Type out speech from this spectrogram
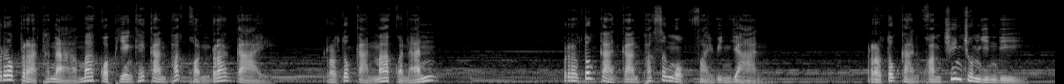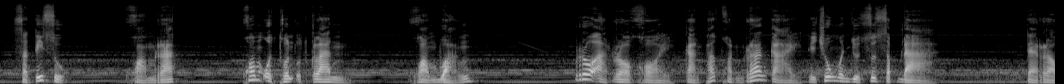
เราปรารถนามากกว่าเพียงแค่การพักผ่อนร่างกาย เราต้องการมากกว่านั้น เราต้องการการพักสงบฝ่ายวิญญาณ เราต้องการความชื่นชมยินดี สันติสุข ความรัก ความอดทนอดกลั้น ความหวัง เราอาจรอคอยการพักผ่อนร่างกายในช่วงวันหยุดสุดสัปดาห์ แต่เรา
